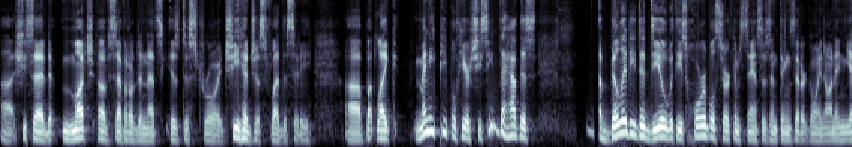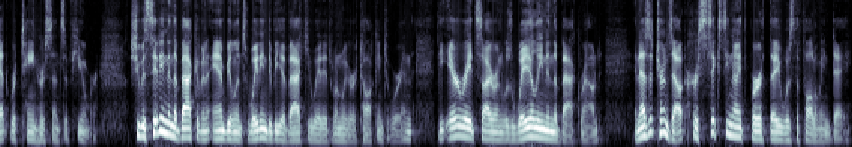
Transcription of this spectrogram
Uh, she said much of Severodonetsk is destroyed. She had just fled the city. Uh, but like many people here, she seemed to have this ability to deal with these horrible circumstances and things that are going on and yet retain her sense of humor. She was sitting in the back of an ambulance waiting to be evacuated when we were talking to her, and the air raid siren was wailing in the background. And as it turns out, her 69th birthday was the following day.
